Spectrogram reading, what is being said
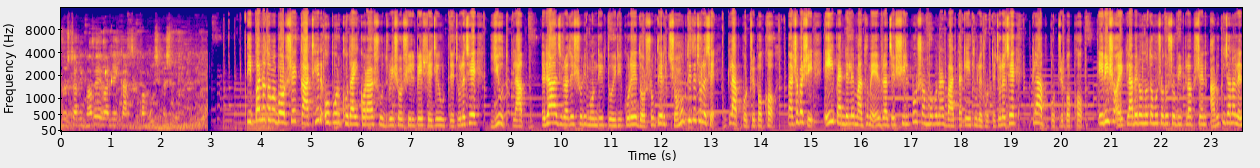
আনুষ্ঠানিকভাবে এবার যে কাজ করব সেটা শুরু। তিপ্পান্নতম বর্ষে কাঠের ওপর খোদাই করা সুদৃশ্য শিল্পে সেজে উঠতে চলেছে ইউথ ক্লাব। রাজ রাজেশ্বরী মন্দির তৈরি করে দর্শকদের চমক দিতে চলেছে ক্লাব কর্তৃপক্ষ। পাশাপাশি এই প্যান্ডেলের মাধ্যমে রাজ্যের শিল্প সম্ভাবনার বার্তাকে তুলে ধরতে চলেছে ক্লাব কর্তৃপক্ষ। এ বিষয়ে ক্লাবের অন্যতম সদস্য বিপ্লব সেন আরও কি জানালেন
